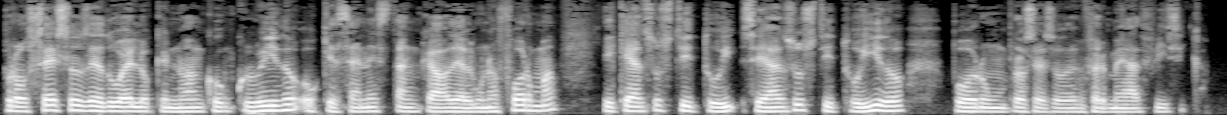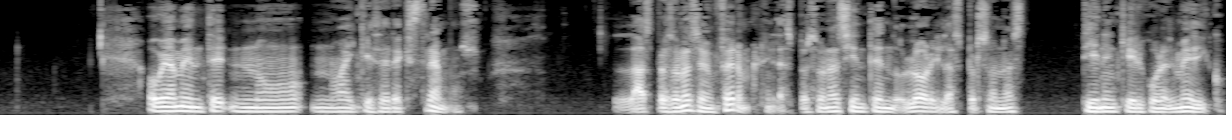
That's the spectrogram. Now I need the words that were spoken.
procesos de duelo que no han concluido o que se han estancado de alguna forma y que han se han sustituido por un proceso de enfermedad física. Obviamente no, no hay que ser extremos. Las personas se enferman y las personas sienten dolor y las personas tienen que ir con el médico.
